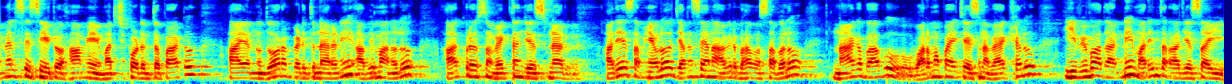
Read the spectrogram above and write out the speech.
ఎమ్మెల్సీ సీటు హామీ మర్చిపోవడంతో పాటు ఆయన్ను దూరం పెడుతున్నారని అభిమానులు ఆక్రోశం వ్యక్తం చేస్తున్నారు. అదే సమయంలో జనసేన ఆవిర్భావ సభలో నాగబాబు వర్మపై చేసిన వ్యాఖ్యలు ఈ వివాదాన్ని మరింత రాజేశాయి.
